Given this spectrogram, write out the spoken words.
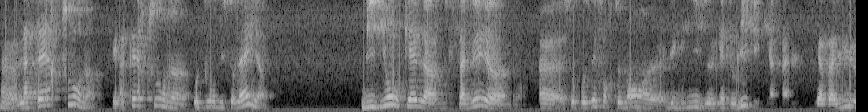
euh, la Terre tourne, et la Terre tourne autour du Soleil, vision auquel, vous savez, euh, euh, s'opposait fortement l'Église catholique et qui a, valu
